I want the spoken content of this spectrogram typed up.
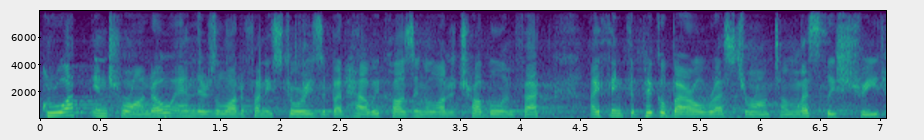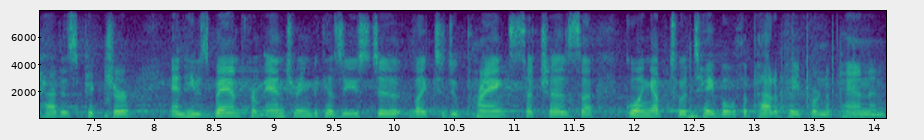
grew up in Toronto, and there's a lot of funny stories about Howie causing a lot of trouble. In fact, I think the Pickle Barrel restaurant on Leslie Street had his picture, and he was banned from entering because he used to like to do pranks, such as uh, going up to a table with a pad of paper and a pen and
